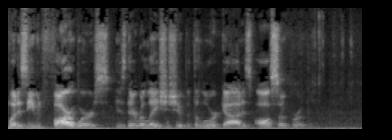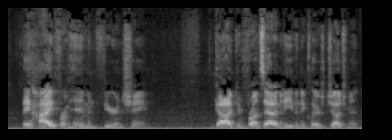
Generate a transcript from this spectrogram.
And what is even far worse is their relationship with the Lord God is also broken. They hide from him in fear and shame. God confronts Adam and Eve and declares judgment.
